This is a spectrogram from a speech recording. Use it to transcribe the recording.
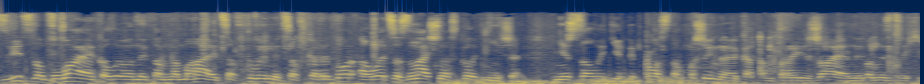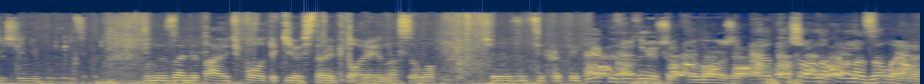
Звісно, буває, коли вони там намагаються вклинитися в коридор, але це значно складніше, ніж залетіти просто в машину, яка там проїжджає, не вони захищені вулиці. Вони залітають по такій ось траєкторії на село через ці хати. Як ти зрозумів, що це вороже? Е, То, що воно темно-зелене.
